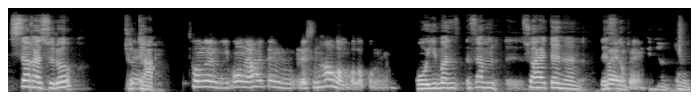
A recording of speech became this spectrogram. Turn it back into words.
시작할수록 좋다. 저는 이번에 할 때는 레슨 하나도 안 받았거든요. 어, 이번 삼 수할 때는 레슨 네, 없이 네. 그냥 어.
